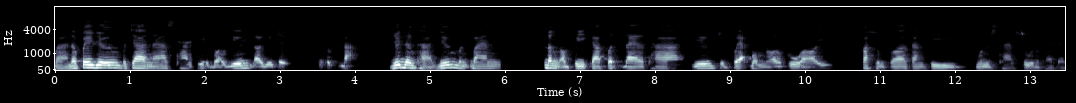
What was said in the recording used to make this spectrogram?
បាទនៅពេលយើងពិចារណាស្ថានភាពរបស់យើងដោយយើងចេះទុកដាក់យើងដឹងថាយើងមិនបាន ដឹងអំពីការពិតដែលថាយើងជំពាក់បំណុលគួរឲ្យកត់សម្គាល់តាំងពីមុនស្ថានសួគ៌នៅផែនដី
